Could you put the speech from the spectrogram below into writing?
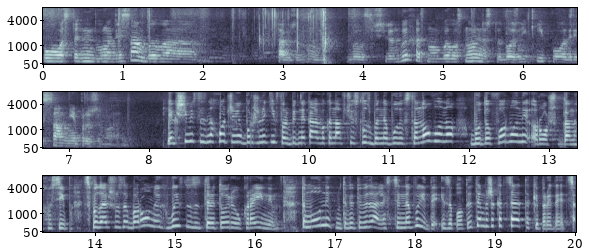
По остальным двум адресам было также ну, был осуществлен выход, но было установлено, что должники по адресам не проживают. Якщо місце знаходження боржників робітниками виконавчої служби не буде встановлено, буде оформлений розшук даних осіб з подальшою забороною їх виїзду за територію України. Тому уникнути відповідальності не вийде і заплатити МЖКЦ таки прийдеться.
